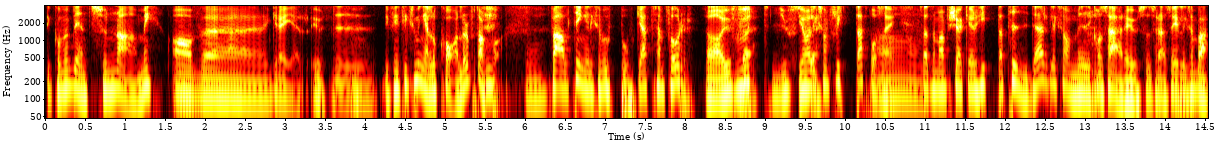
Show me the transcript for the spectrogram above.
det kommer bli en tsunami av eh, grejer ute i... Det finns liksom inga lokaler att få tag på. För allting är liksom uppbokat sen förr. ja, just det. Vutt. Just Det har liksom flyttat på sig. Ah. Så att när man försöker hitta tider liksom, i konserthus och sådär så är det liksom bara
